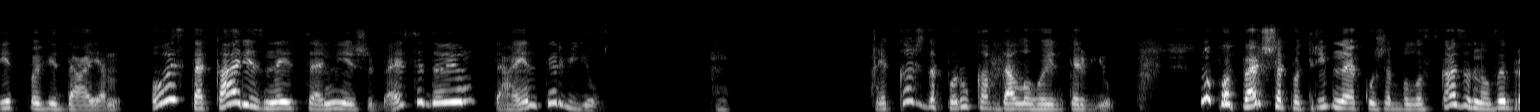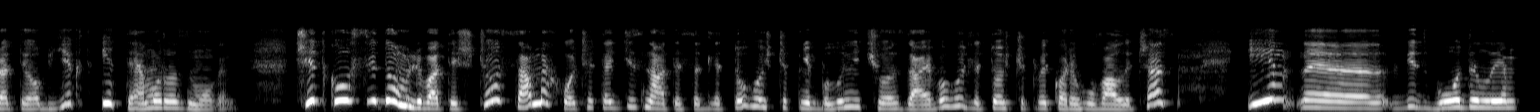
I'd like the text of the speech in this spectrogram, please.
відповідає. Ось така різниця між бесідою та інтерв'ю. Яка ж запорука вдалого інтерв'ю? Ну, по-перше, потрібно, як уже було сказано, вибрати об'єкт і тему розмови. Чітко усвідомлювати, що саме хочете дізнатися для того, щоб не було нічого зайвого, для того, щоб ви коригували час і е, відводили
